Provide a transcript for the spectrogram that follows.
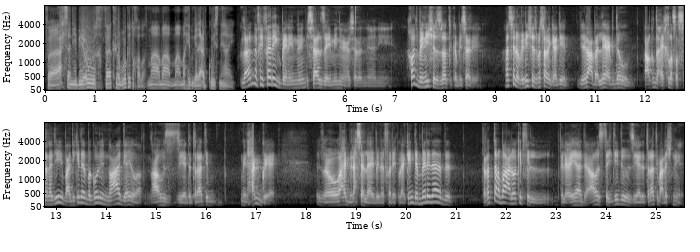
فأحسن يبيعوه في أكثر وقت وخلاص. ما ما ما, ما هيبقى لاعب كويس نهائي. لأنه في فرق بين إنه مثال زي مينو مثلا يعني خد فينيسيوس ذاته كمثال يعني. هسه لو فينيسيوس مثلا قاعد يلعب اللعب ده وعقده حيخلص السنة دي بعد كده بقول إنه عادي أيوه عاوز زيادة راتب من حقه يعني. إذا هو واحد من أحسن لاعبين الفريق. لكن ديمبلي ده, ده ثلاث أرباع الوقت في في العيادة عاوز تجديد وزياده راتب على شنو يعني؟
